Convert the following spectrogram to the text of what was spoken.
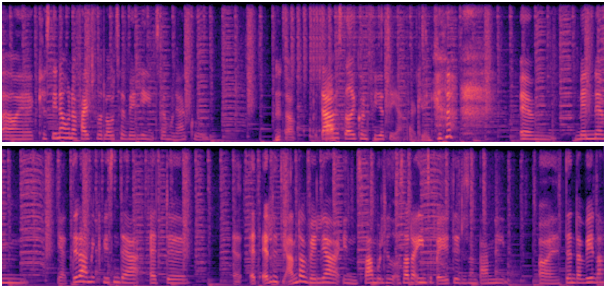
Og øh, Christina, hun har faktisk fået lov til at vælge en, selvom hun er gået. Mm. Så der er Nå. stadig kun fire til jer, faktisk. Okay. øhm, men øhm, ja, det der er med quizzen, det er, at, øh, at- alle de andre vælger en svarmulighed, og så er der en tilbage, det er ligesom bare min. Og øh, den, der vinder,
